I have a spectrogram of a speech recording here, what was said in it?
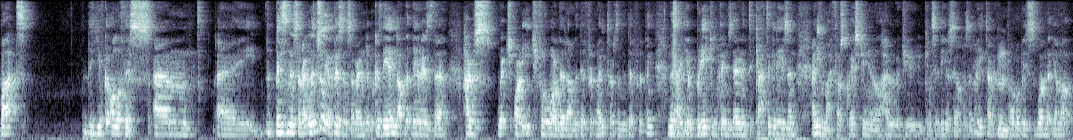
but you've got all of this um, the business around literally a business around it because they end up that there is the house which on each floor there are the different writers and the different things and this Yeah. idea of breaking things down into categories and and even my first question you know how would you consider yourself as a writer Mm. probably is one that you're not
